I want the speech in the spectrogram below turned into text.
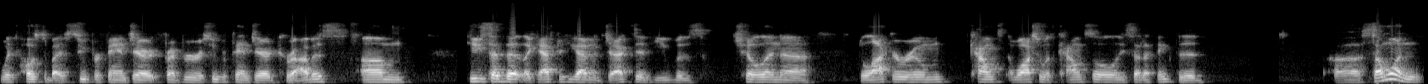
with hosted by superfan Jared Fred Brewer superfan Jared Carrabis. Um, he said that like after he got ejected, he was chilling uh, the locker room, count, watching with Counsell. He said, I think the uh, someone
